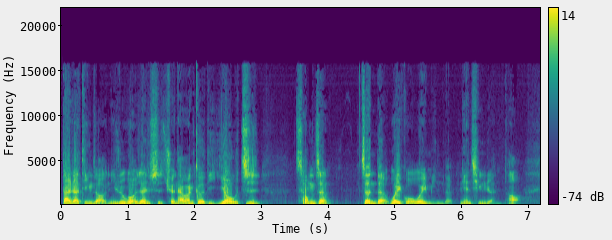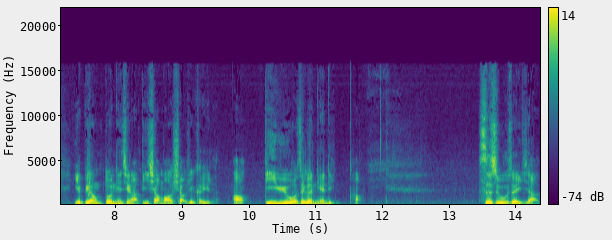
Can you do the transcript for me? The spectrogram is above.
大家听着，你如果认识全台湾各地有志从政、真的为国为民的年轻人哦，也不用多年轻啊，比小毛小就可以了。哦，低于我这个年龄，好、哦，四十五岁以下的，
